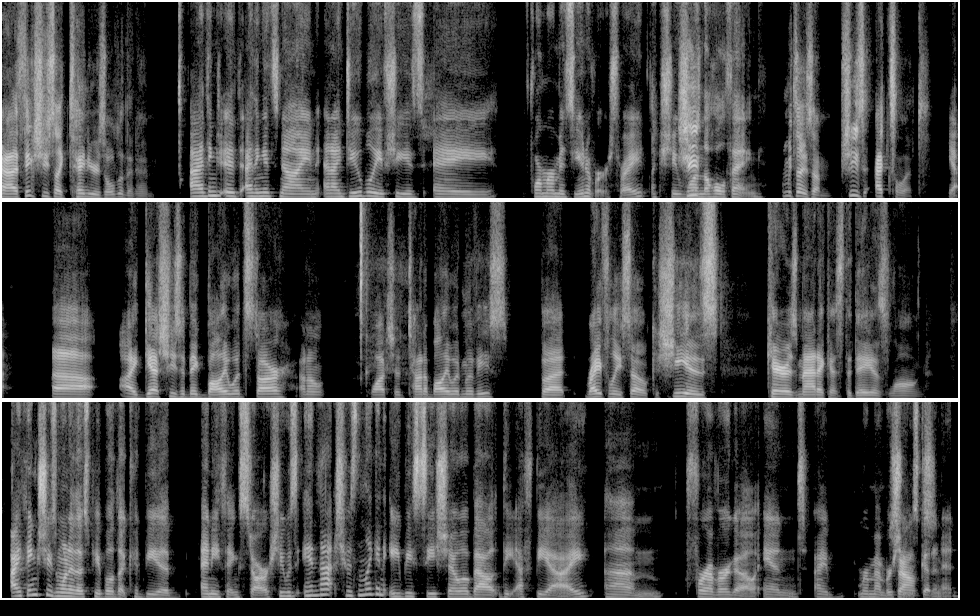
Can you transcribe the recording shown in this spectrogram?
And I think she's like ten years older than him. I think it, I think it's nine, and I do believe she's a former Miss Universe, right? Like she She's- won the whole thing. Let me tell you something. She's excellent. Yeah. Uh, I guess she's a big Bollywood star. I don't watch a ton of Bollywood movies, but rightfully so because she is charismatic as the day is long. I think she's one of those people that could be a anything star. She was in that. She was in like an ABC show about the FBI um, forever ago, and I remember she was good in it.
